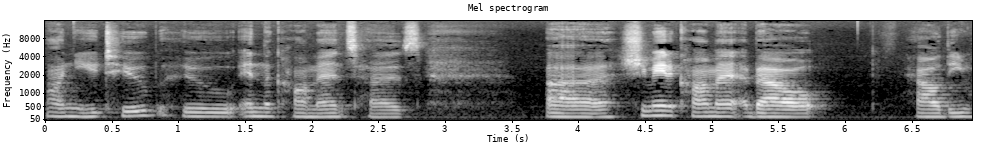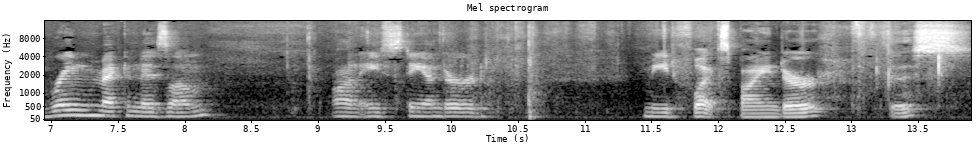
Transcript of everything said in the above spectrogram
on YouTube who in the comments has uh, she made a comment about how the ring mechanism on a standard Mead Flex binder, this,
